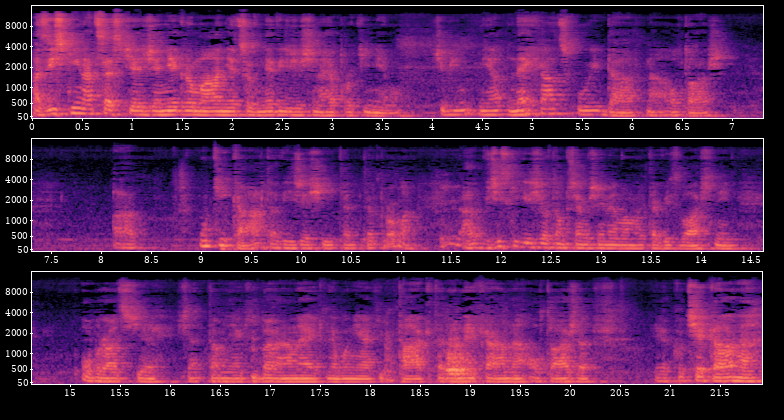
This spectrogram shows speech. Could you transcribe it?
a zjistí na cestě, že někdo má něco nevyřešeného proti němu, že by měl nechat svůj dár na oltář a utíká a vyřeší ten, ten problém. A vždycky, když o tom přemýšlíme, máme takový zvláštní obraz, že, že tam nějaký baránek nebo nějaký pták, který nechám na oltář a jako čeká na,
